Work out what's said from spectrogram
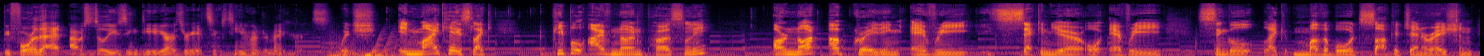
Before that, I was still using DDR3 at 1600 megahertz. Which, in my case, like people I've known personally are not upgrading every second year or every single like motherboard socket generation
